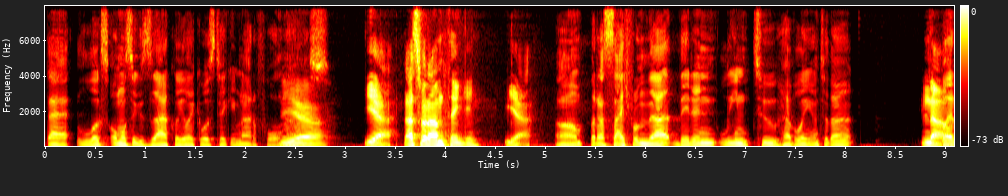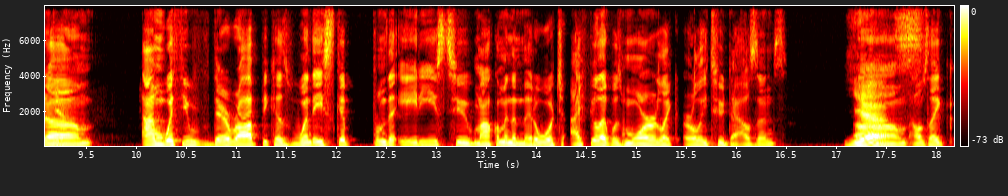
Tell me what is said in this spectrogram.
that looks almost exactly like it was taken out of Full House. Yeah. Yeah, that's what I'm thinking. Yeah. Um, but aside from that, they didn't lean too heavily into that. No. but yeah. I'm with you there, Rob, because when they skipped from the '80s to Malcolm in the Middle, which I feel like was more like early 2000s, Yeah, Um, I was like,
